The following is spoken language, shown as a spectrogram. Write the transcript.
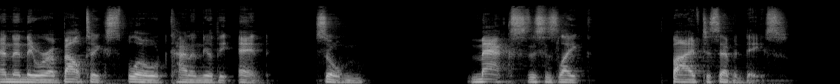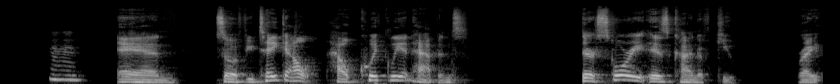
and then they were about to explode, kind of near the end. So max, this is like five to seven days. hmm And so if you take out how quickly it happens, their story is kind of cute, right?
